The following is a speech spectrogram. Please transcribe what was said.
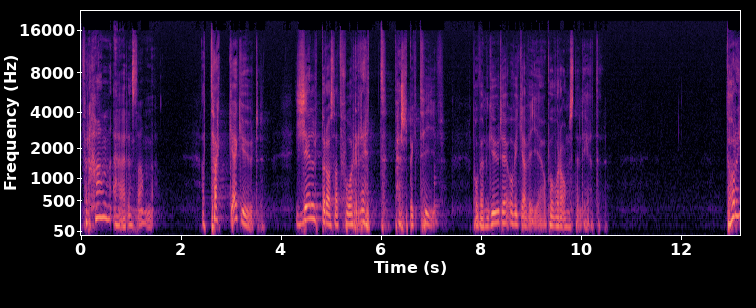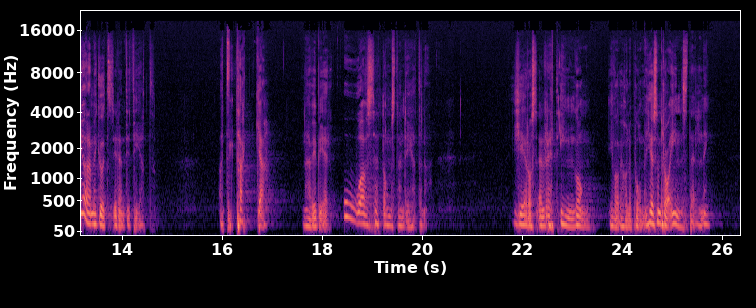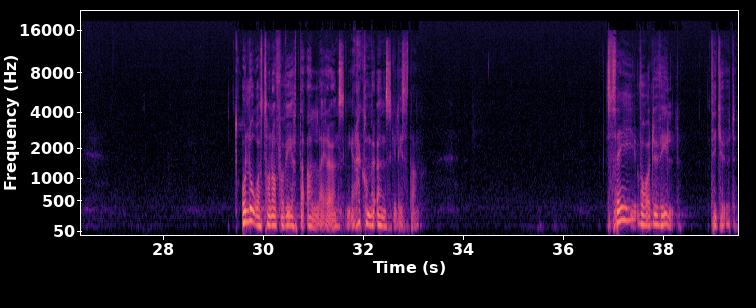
För han är densamme. Att tacka Gud hjälper oss att få rätt perspektiv på vem Gud är och vilka vi är och på våra omständigheter. Det har att göra med Guds identitet. Att tacka när vi ber, oavsett omständigheterna ger oss en rätt ingång i vad vi håller på med, ger oss en bra inställning. Och låt honom få veta alla era önskningar. Här kommer önskelistan. Säg vad du vill till Gud.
